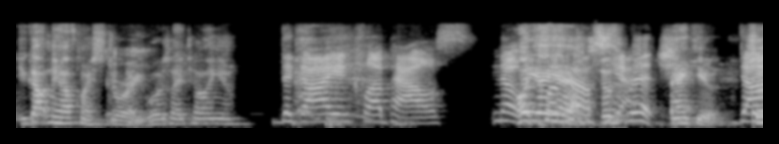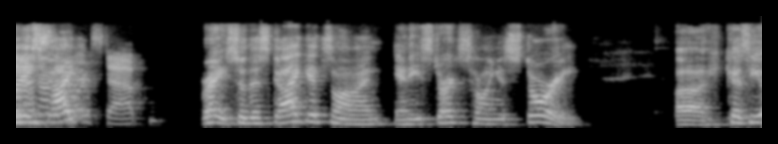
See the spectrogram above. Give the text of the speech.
you got me off my story. What was I telling you? The guy in Clubhouse. No. Oh, yeah, yeah. So- is rich. Thank you. So this on guy, the doorstep. right? So this guy gets on and he starts telling his story because he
